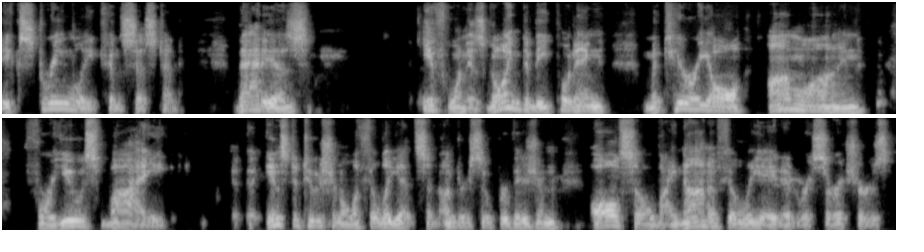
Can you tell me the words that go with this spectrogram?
extremely consistent. That is, if one is going to be putting material online for use by uh, institutional affiliates and under supervision, also by non-affiliated researchers,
